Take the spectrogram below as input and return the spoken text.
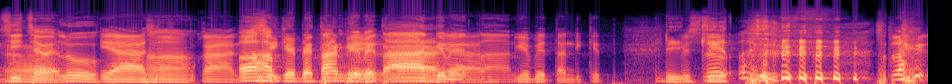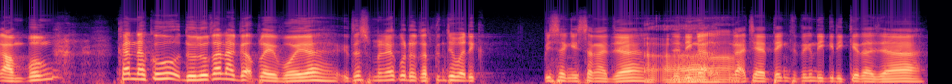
Si cewek lu. Ya, si- Ah. bukan. Oh, Si ham- gebetan, gebetan, Ya, gebetan. gebetan dikit. Dikit. itu, setelah ke kampung, kan aku dulu kan agak playboy ya. Itu sebenarnya aku deketin coba di iseng-iseng aja. Ah, Jadi nggak nggak chatting, chatting dikit-dikit aja.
